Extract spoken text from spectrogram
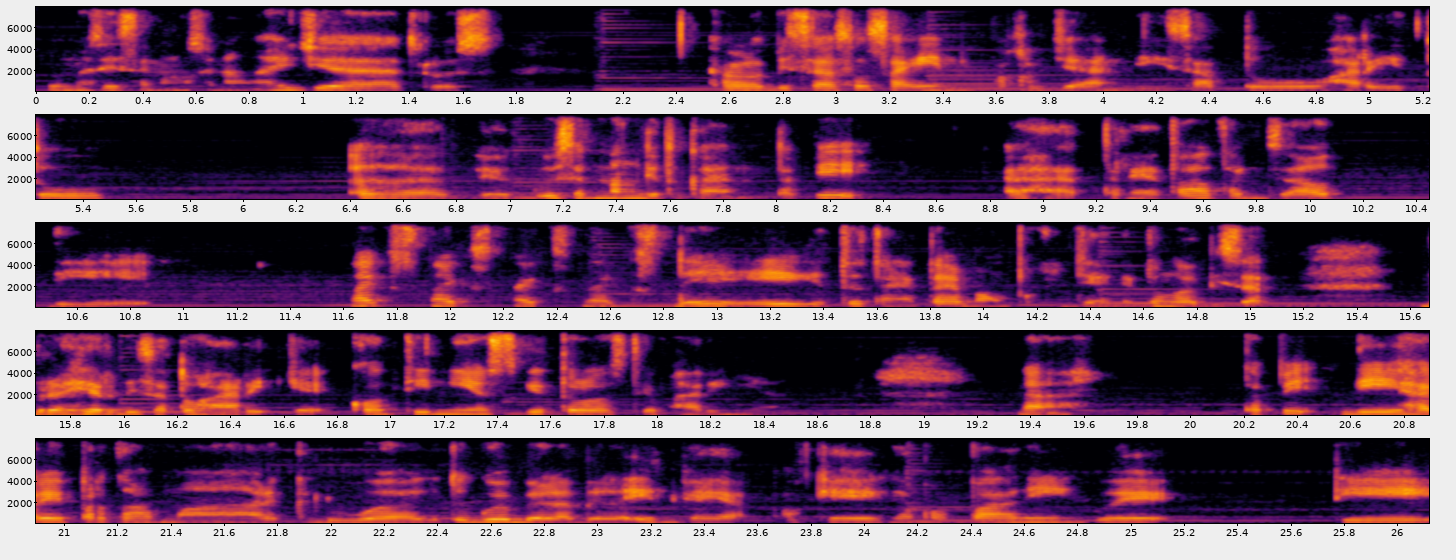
Gue masih senang-senang aja terus kalau bisa selesaiin pekerjaan di satu hari itu uh, ya gue senang gitu kan. Tapi uh, ternyata turns out di next next next next day gitu ternyata emang pekerjaan itu nggak bisa berakhir di satu hari kayak continuous gitu loh setiap harinya. Nah tapi di hari pertama hari kedua gitu gue bela-belain kayak oke okay, nggak apa-apa nih gue di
